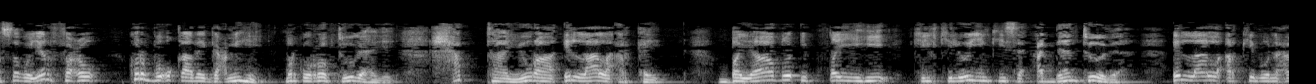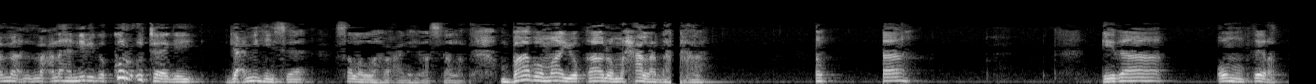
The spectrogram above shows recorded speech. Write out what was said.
asagu yarfacu kor buu u qaaday gacmihii markuu roob tuugahayay xataa yuraa ilaa la arkay bayaadu ibtayhi kilkilooyinkiisa caddaantooda ilaa la arkay buu macnaha nebiga kor u taagay gacmihiisa sala allahu calayhi wasalam baabu maa yuqaalu maxaa la dhahaa idaa umtirat.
